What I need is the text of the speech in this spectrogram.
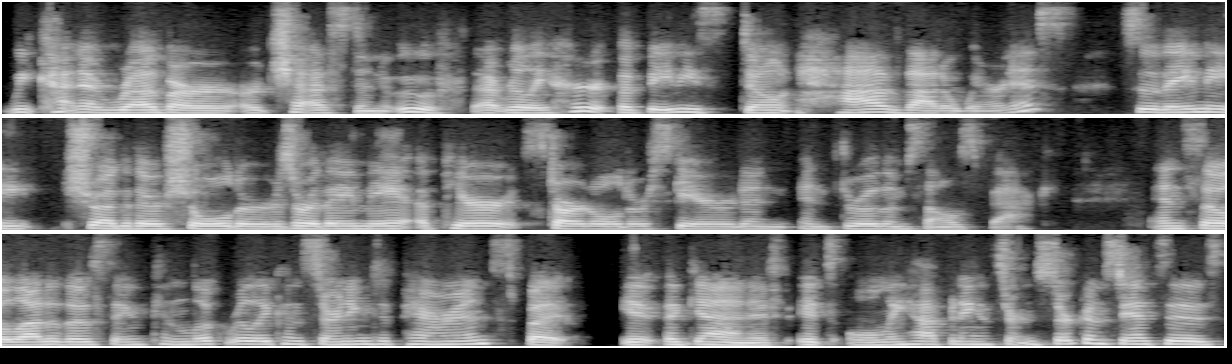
we kind of rub our, our chest and, ooh, that really hurt. But babies don't have that awareness. So they may shrug their shoulders or they may appear startled or scared and, and throw themselves back. And so a lot of those things can look really concerning to parents. But it, again, if it's only happening in certain circumstances,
